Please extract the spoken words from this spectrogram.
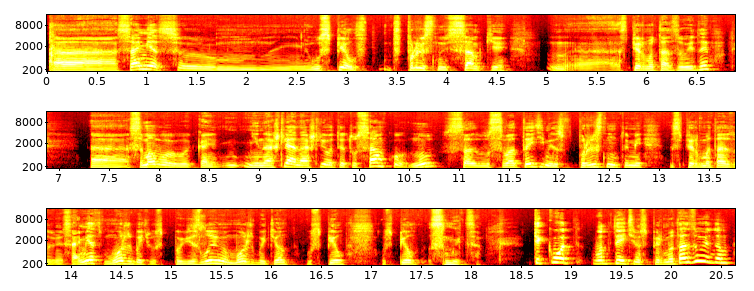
А, самец успел впрыснуть самки э, сперматозоиды, Э, самого не нашли, а нашли вот эту самку, ну, с, с вот этими впрыснутыми сперматозоидами. Самец, может быть, повезло ему, может быть, он успел, успел смыться. Так вот, вот этим сперматозоидом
